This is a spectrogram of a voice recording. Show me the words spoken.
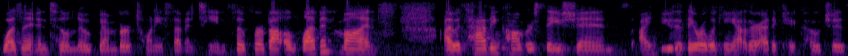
wasn't until November 2017. So for about 11 months, I was having conversations. I knew that they were looking at their etiquette coaches,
